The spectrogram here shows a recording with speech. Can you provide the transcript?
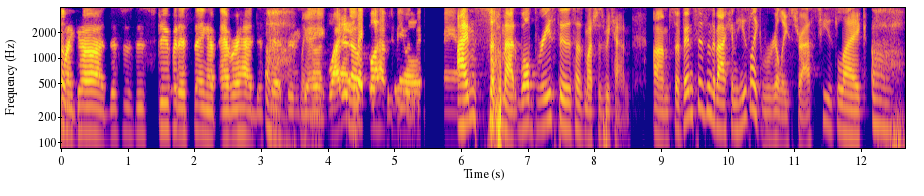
Um, my god, this is the stupidest thing I've ever had to sit Oh through, Jake. God. Why does So- Sable have to be with Vince McMahon? I'm so mad. We'll breeze through this as much as we can. Um, so Vince is in the back and he's like really stressed. He's like, oh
